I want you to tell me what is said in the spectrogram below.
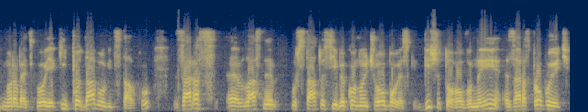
Моровецького, який подав у відставку, зараз е, власне у статусі виконуючого обов'язки. Більше того, вони зараз пробують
